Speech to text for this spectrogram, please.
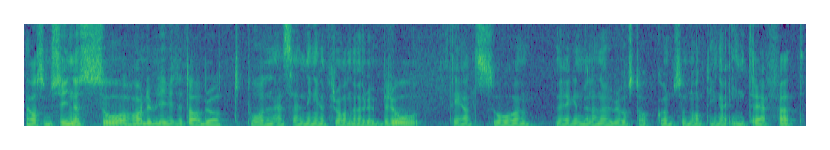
Ja, som synes så har det blivit ett avbrott på den här sändningen från Örebro. Det är alltså vägen mellan Örebro och Stockholm som någonting har inträffat.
